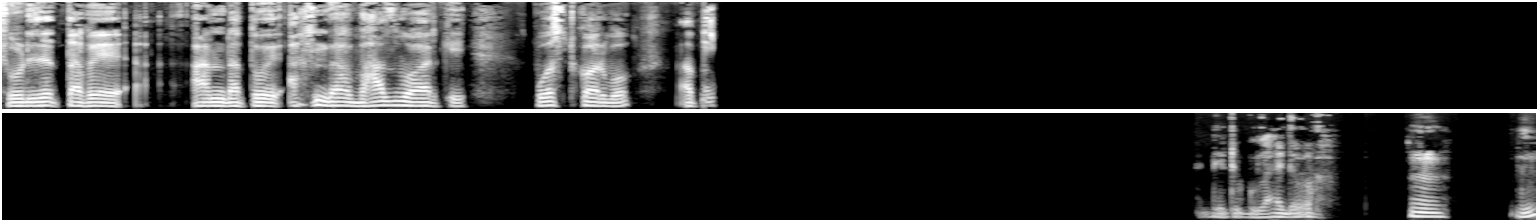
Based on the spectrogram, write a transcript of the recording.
সূর্যের তাপে আন্ডা তো, আন্ডা ভাজবো আর কি, পোস্ট করব। আপনি একটু গুলাই দেবো হুম হুম?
